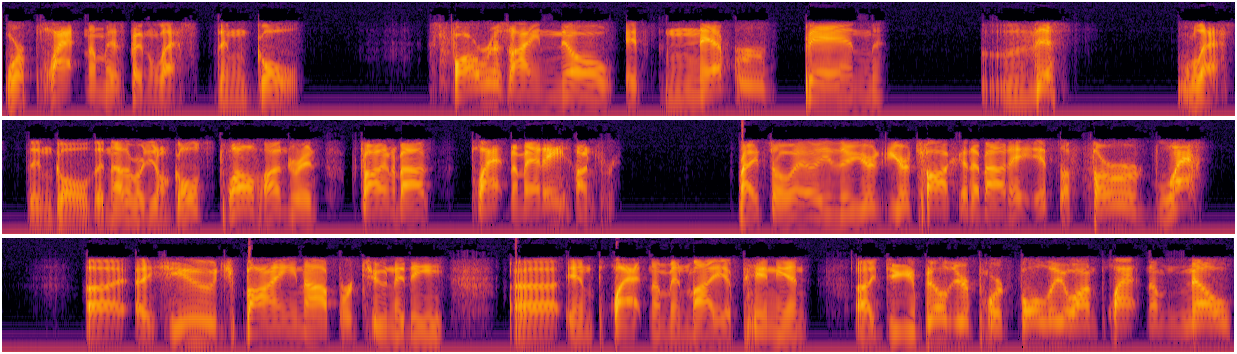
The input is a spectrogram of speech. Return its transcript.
where platinum has been less than gold. As far as I know, it's never been this less than gold. In other words, you know, gold's 1200, we're talking about platinum at 800. Right? So uh, you're you're talking about hey, it's a third less uh, a huge buying opportunity uh, in platinum, in my opinion. Uh, do you build your portfolio on platinum? No,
